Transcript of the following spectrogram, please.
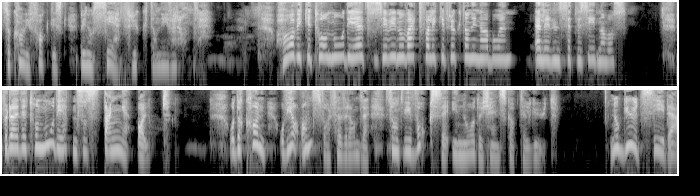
så kan vi faktisk begynne å se fruktene i hverandre. Har vi ikke tålmodighet, så ser vi i hvert fall ikke fruktene i naboen eller den sitter ved siden av oss. For da er det tålmodigheten som stenger alt. Og, kan, og vi har ansvar for hverandre, sånn at vi vokser i nåde og kjennskap til Gud. Når Gud sier det,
